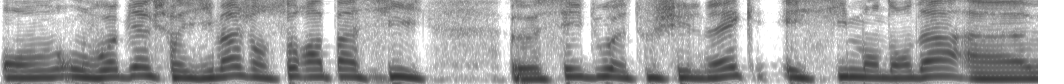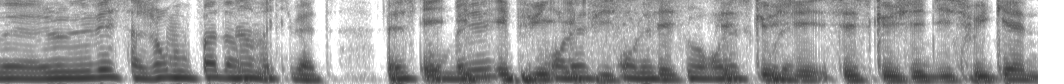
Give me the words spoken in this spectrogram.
on, on voit bien que sur les images, on saura pas si euh, Seydou a touché le mec et si Mandanda a euh, levé sa jambe ou pas d'un centimètre. Laisse Et, tomber. et- et puis, et c'est ce que j'ai, c'est ce que j'ai dit ce week-end,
